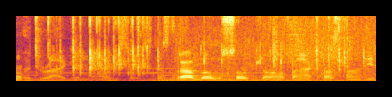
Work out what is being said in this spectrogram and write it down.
Трябва дълго сол кил, но това някаква стане.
